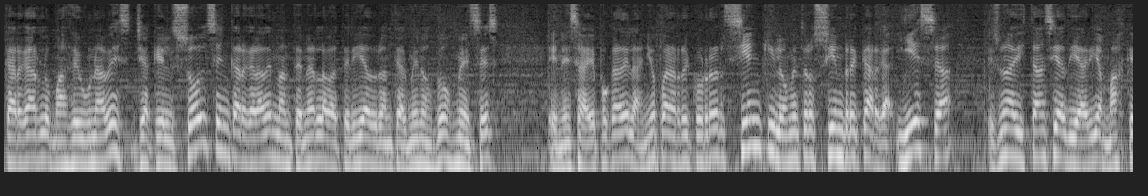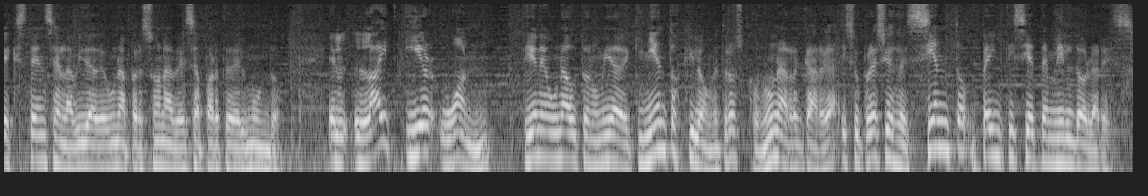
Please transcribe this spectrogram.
cargarlo más de una vez, ya que el sol se encargará de mantener la batería durante al menos dos meses en esa época del año para recorrer 100 kilómetros sin recarga. Y esa es una distancia diaria más que extensa en la vida de una persona de esa parte del mundo. El Lightyear One tiene una autonomía de 500 kilómetros con una recarga y su precio es de 127 mil dólares.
